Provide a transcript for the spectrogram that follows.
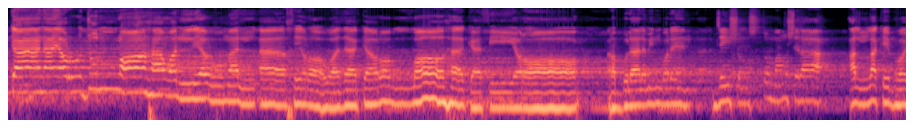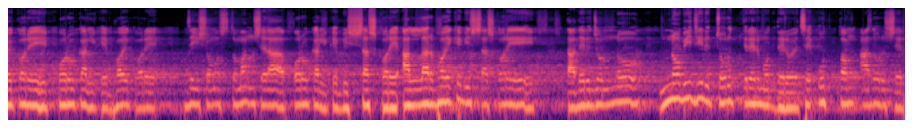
كان يرجو الله واليوم الآخر وذكر الله كثيرا রব্বুল আলমিন বলেন, যেই সমস্ত মানুষেরা আল্লাহকে ভয় করে, পরকালকে ভয় করে, যেই সমস্ত মানুষেরা পরকালকে বিশ্বাস করে, আল্লাহর ভয়কে বিশ্বাস করে, তাদের জন্য নবীজির চরিত্রের মধ্যে রয়েছে উত্তম আদর্শের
